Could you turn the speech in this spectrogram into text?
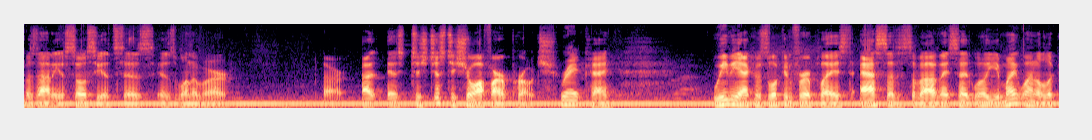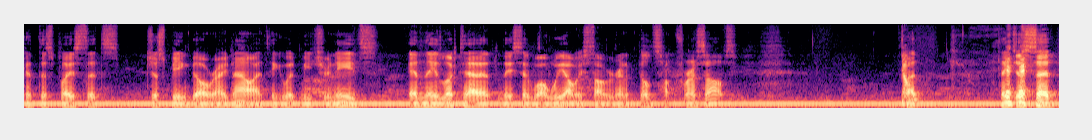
Bazzani Associates as, as one of our, our uh, as just, just to show off our approach. Right. Okay. WMEAC was looking for a place, asked us about, it, and I said, well, you might want to look at this place that's just being built right now. I think it would meet your needs. And they looked at it and they said, well, we always thought we were going to build something for ourselves. But they just said,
